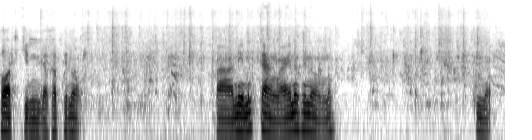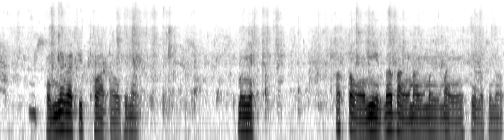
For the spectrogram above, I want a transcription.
ทอดกินกันครับพี่น้องปลานี่มันกลางหลายนะพี่น้องเนาะนี่แหละผมเลยว่าติดทอดเอาพี่น้องมึงเนี่ยเขาต่อมีดมาบังบังบังบังนี่แหละพี่น้อง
